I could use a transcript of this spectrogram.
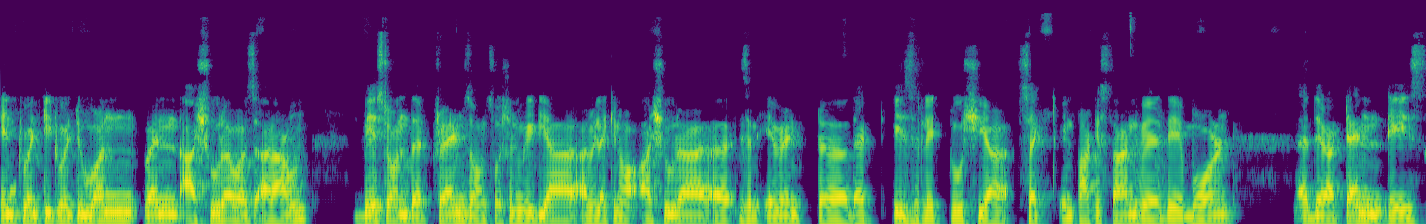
in 2021, when Ashura was around, based on the trends on social media i mean like you know ashura uh, is an event uh, that is related to shia sect in pakistan where they born uh, there are 10 days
